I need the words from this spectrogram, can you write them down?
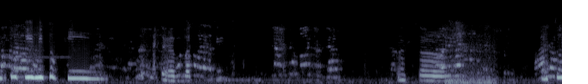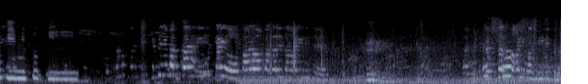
Mituki, mituki. Tabat. Ito. Mituki, mituki. Kasi niya mag-panis kayo para mapagalitan kayo ni Sir. Nagstart pa kayo mag-minute na.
